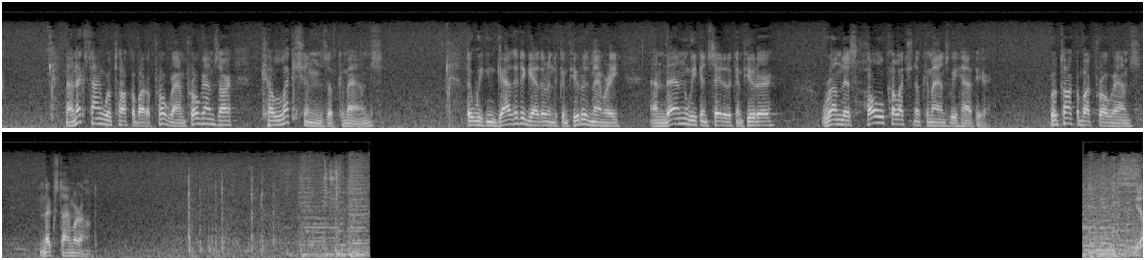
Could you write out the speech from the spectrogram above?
Now, next time we'll talk about a program. Programs are collections of commands that we can gather together in the computer's memory, and then we can say to the computer, run this whole collection of commands we have here. We'll talk about programs next time around.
